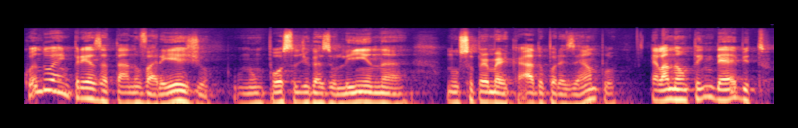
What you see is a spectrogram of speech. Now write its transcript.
Quando a empresa está no varejo, num posto de gasolina, num supermercado, por exemplo, ela não tem débito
